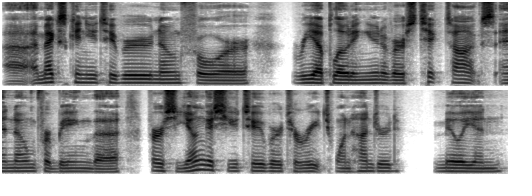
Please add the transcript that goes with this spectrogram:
uh, a Mexican YouTuber known for re uploading universe TikToks, and known for being the first youngest YouTuber to reach 100 million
